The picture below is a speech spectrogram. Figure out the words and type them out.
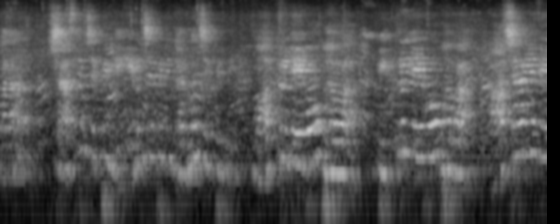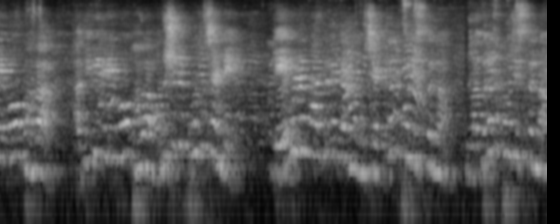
మన శాస్త్రం చెప్పింది ఏమని చెప్పింది ధర్మం చెప్పింది. మాతృదేవో భవ పితృదేవో భవ ఆచార్యదేవో భవ అతిథిదేవో భవ. మనుషుని పూజించండి. దేవుళ్ళని మాత్రమే కాదు చెట్లను పూజిస్తున్నాం నదులను పూజిస్తున్నాం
